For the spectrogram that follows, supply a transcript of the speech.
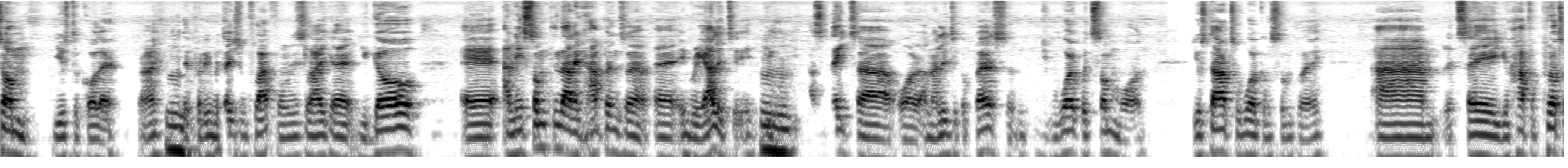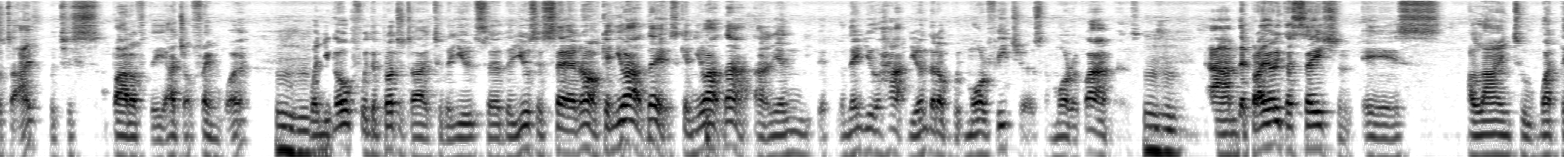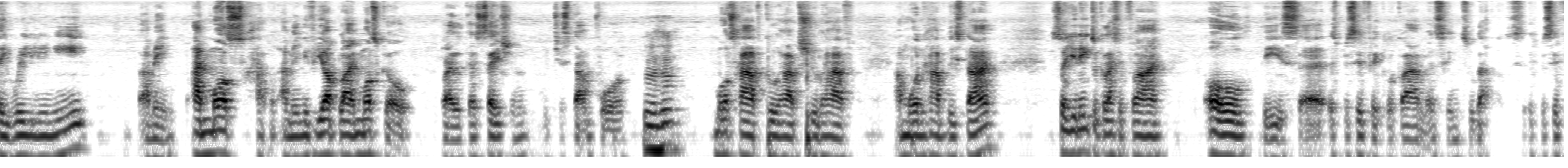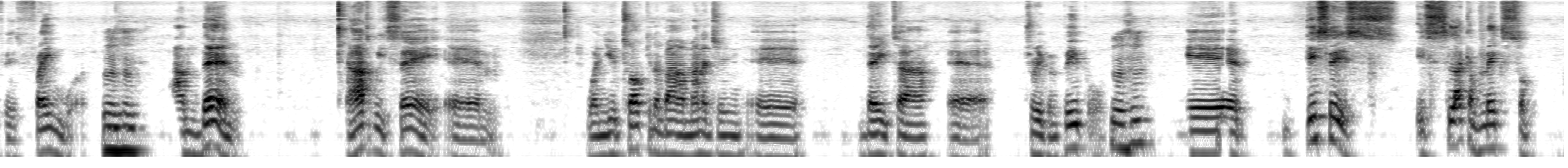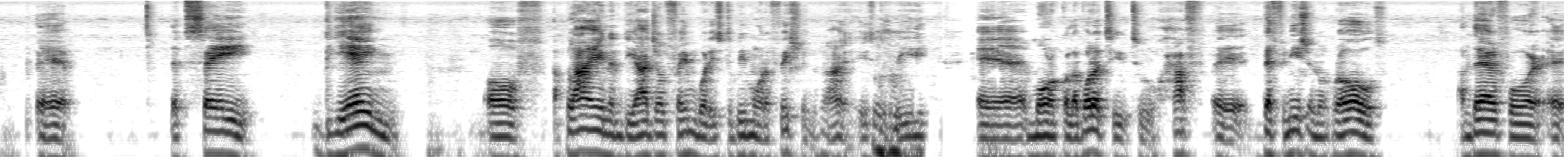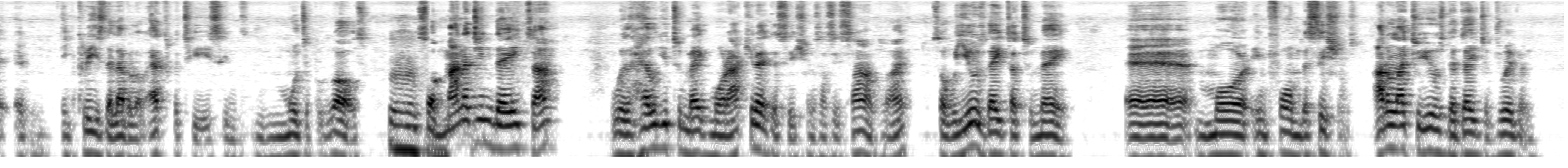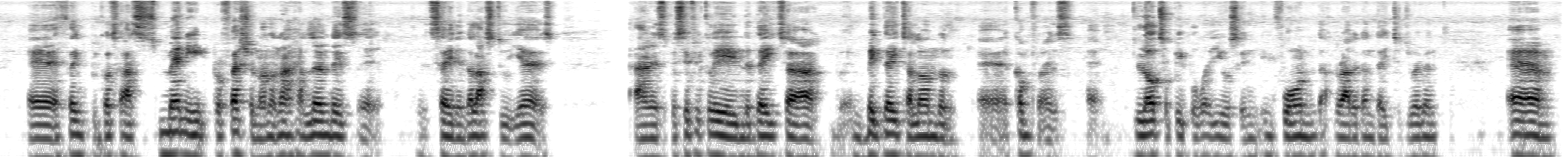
Tom used to call it right. Mm. The experimentation platform is like uh, you go. Uh, and it's something that happens uh, uh, in reality. You- Mhm. as a data or analytical person, you work with someone, you start to work on something. Um, let's say you have a prototype, which is part of the agile framework. Mm-hmm. When you go with the prototype to the user, the user said, "Oh, can you add this? Can you add that?" And then, and then you have you ended up with more features and more requirements. Mm-hmm. Um, the prioritization is aligned to what they really need. I mean, I must have. I mean, if you apply MoSCoW prioritization, which is stand for Mm-hmm. must have, could have, should have, and won't have this time. So you need to classify all these uh, specific requirements into that specific framework. Mm-hmm. And then, as we say, um, when you're talking about managing uh, data uh, driven people, Mm-hmm. uh, this is it's like a mix of, uh, let's say, the aim of applying and the agile framework is to be more efficient, right? Is Mhm. to be uh, more collaborative, to have a definition of roles, and therefore uh, um, increase the level of expertise in multiple roles. Mm-hmm. So managing data will help you to make more accurate decisions, as it sounds, right? So we use data to make uh, more informed decisions. I don't like to use the data-driven uh, thing because as many professionals, and I have learned this, uh, say, in the last two years, and specifically in the data, big data London uh, conference, uh, lots of people were using informed rather than data-driven. Um,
